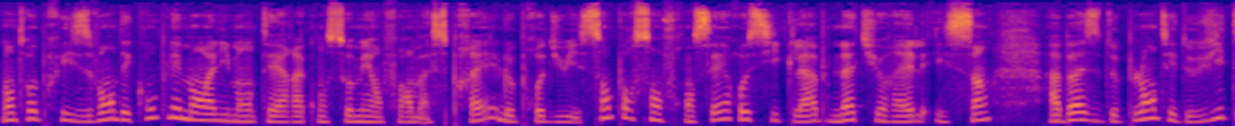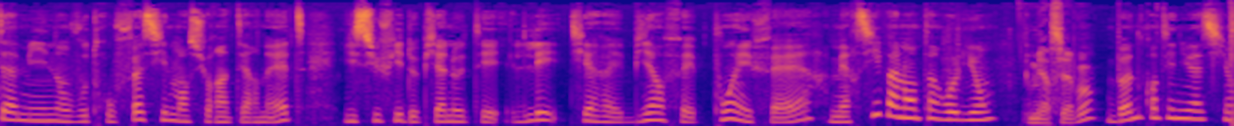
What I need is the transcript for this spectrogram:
L'entreprise vend des compléments alimentaires à consommer en format spray. Le produit est 100% français, recyclable, naturel et sain à base de plantes et de vitamines. On vous trouve facilement sur internet. Il suffit de pianoter les-bienfaits.fr. Merci Valentin Rolion. Merci à vous. Bonne continuation.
